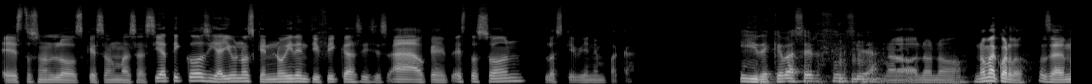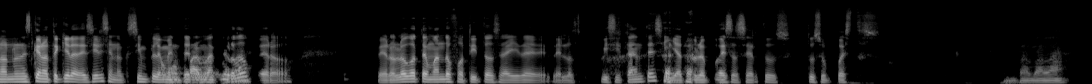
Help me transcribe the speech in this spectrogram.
estos son los que son más asiáticos y hay unos que no identificas y dices, ah, ok, estos son los que vienen para acá. ¿Y de qué va a ser No, no, no. No me acuerdo. O sea, no, no es que no te quiera decir, sino que simplemente no me acuerdo, pero, pero luego te mando fotitos ahí de, los visitantes y ya tú le puedes hacer tus, tus supuestos. Va, va, va.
